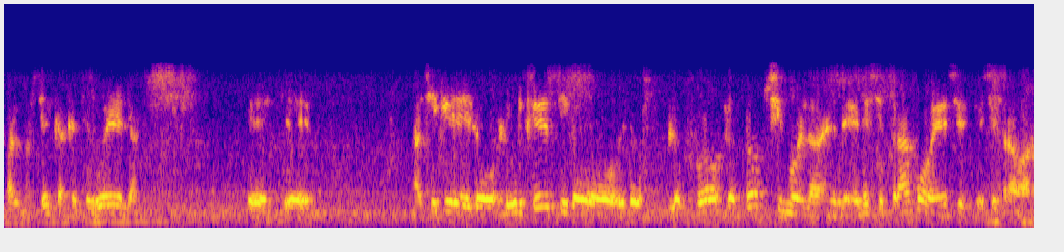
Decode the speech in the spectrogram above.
palmas secas que se vuelan. Este, así que lo, lo urgente y lo, lo, lo, próximo en, la, en, en, ese tramo es ese trabajo.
